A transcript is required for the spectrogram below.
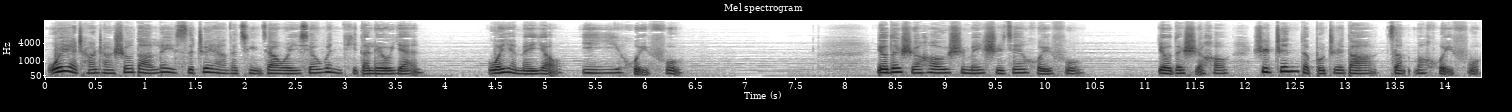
我也常常收到类似这样的请教我一些问题的留言，我也没有一一回复。有的时候是没时间回复，有的时候是真的不知道怎么回复。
